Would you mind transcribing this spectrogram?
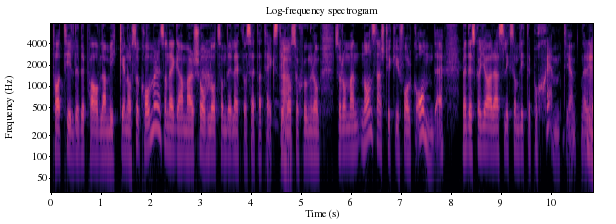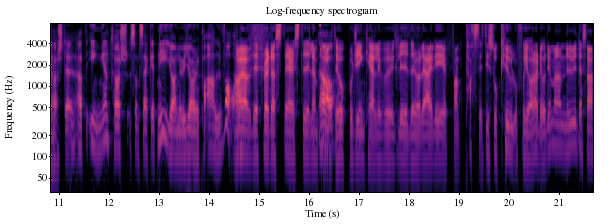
tar Tilde de Paula micken och så kommer en sån där gammal showlåt som det är lätt att sätta text till Ja. och så sjunger de. Så de, man, någonstans tycker ju folk om det, men det ska göras liksom lite på skämt jämt när det Mm. görs det. Att ingen törs, som säkert ni gör nu, gör det på allvar. Ja, ja, det är Fred Astaire-stilen på Ja. alltihop och Gene Kelly glider och det är, det är fantastiskt. Det är så kul att få göra det. Och det menar nu i dessa,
